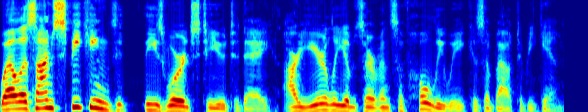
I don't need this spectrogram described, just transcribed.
Well, as I'm speaking these words to you today, our yearly observance of Holy Week is about to begin.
